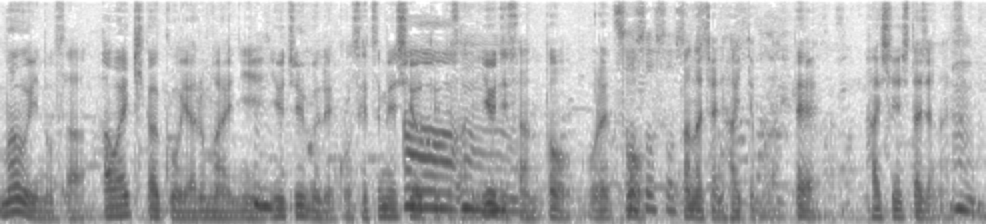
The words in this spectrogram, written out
マウイのさハワイ企画をやる前に、うん。YouTube でこう説明しようって言ってさうん。ユージさんと俺とかなちゃんに入ってもらって配信したじゃないですか、うん。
